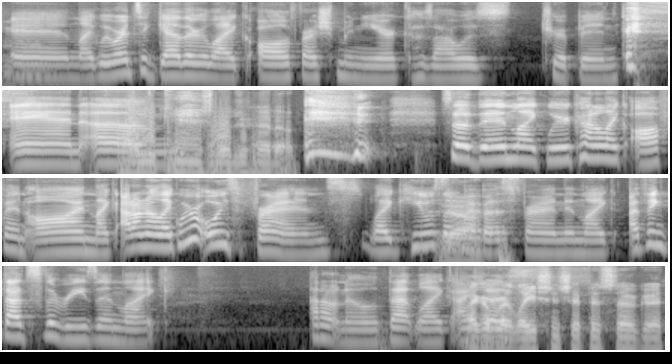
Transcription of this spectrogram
Mm-hmm. and like we weren't together like all freshman year because I was tripping, and All um. you kings, hold your head up. so then like we were kind of like off and on like i don't know like we were always friends like he was like my best friend and like i think that's the reason like i don't know that like i Like just a relationship is so good.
